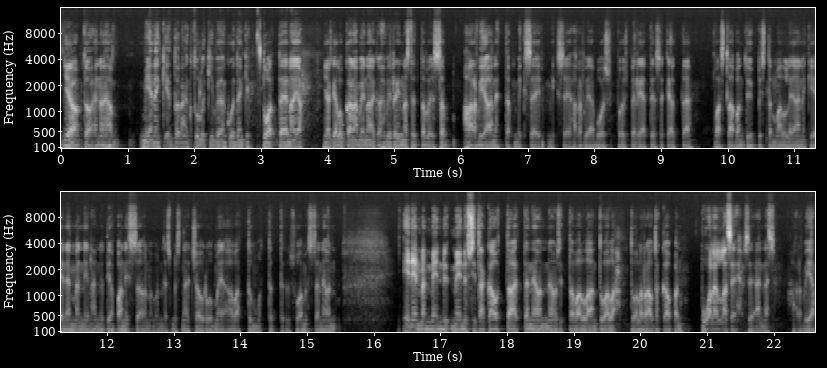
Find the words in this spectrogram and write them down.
Joo, toihan on ihan mielenkiintoinen, kun tulikivi on kuitenkin tuotteena ja jakelukanavina aika hyvin rinnastettavissa harviaan, että miksei, miksei harvia voisi vois periaatteessa käyttää vastaavan tyyppistä mallia ainakin enemmän. Niillähän nyt Japanissa on, on esimerkiksi näitä showroomeja avattu, mutta että Suomessa ne on enemmän mennyt, mennyt sitä kautta, että ne on, ne on sitten tavallaan tuolla, tuolla rautakaupan puolella se, se NS harvia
